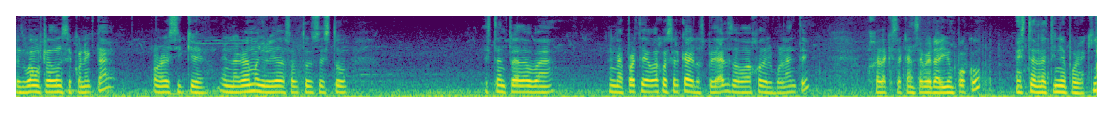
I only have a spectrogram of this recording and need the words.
les voy a mostrar dónde se conecta. Ahora sí que en la gran mayoría de los autos esto esta entrada va en la parte de abajo cerca de los pedales o abajo del volante. Ojalá que se alcance a ver ahí un poco. Esta la tiene por aquí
